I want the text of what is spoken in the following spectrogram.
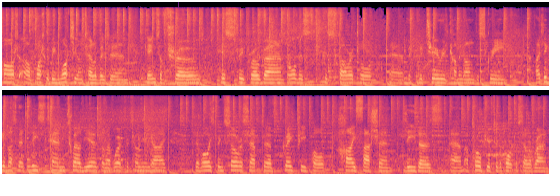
part of what we've been watching on television, Games of Thrones, history programs, all this historical uh, material coming on the screen. I think it must be at least 10, 12 years that I've worked for Toni and Guy. They've always been so receptive, great people, high fashion leaders, um, appropriate to the Paul Costelloe brand.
